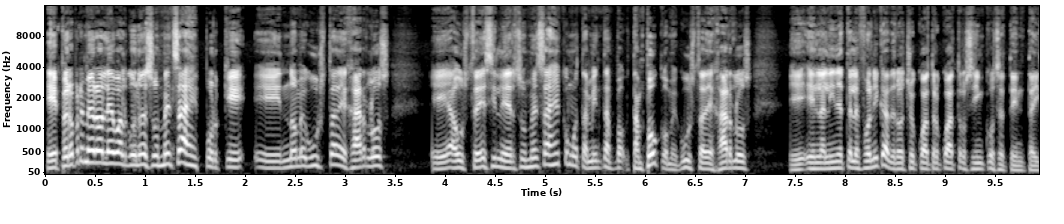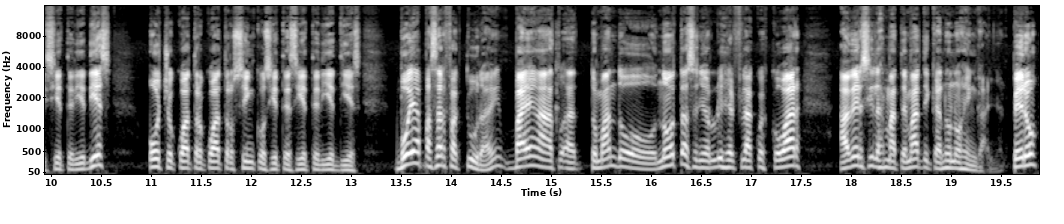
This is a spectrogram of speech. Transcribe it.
Eh, pero primero leo algunos de sus mensajes porque eh, no me gusta dejarlos eh, a ustedes sin leer sus mensajes, como también tampoco, tampoco me gusta dejarlos eh, en la línea telefónica del 844-577-1010, 844-577-1010. Voy a pasar factura, ¿eh? vayan a- tomando nota, señor Luis el Flaco Escobar, a ver si las matemáticas no nos engañan. Pero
